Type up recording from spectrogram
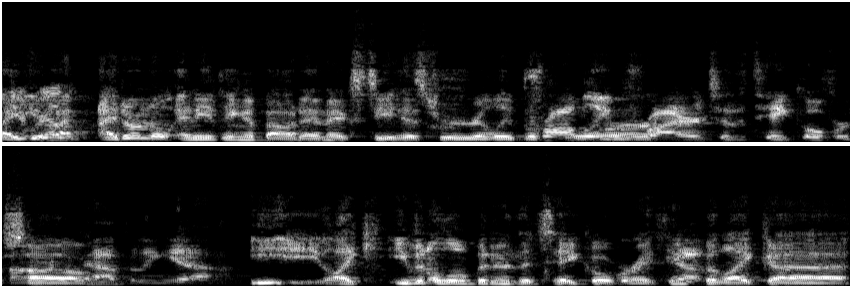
I, really- I, I don't know anything about NXT history really before. Probably prior to the takeover Um, happening. Yeah, e- like even a little bit of the takeover, I think. Yeah. But like, uh,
